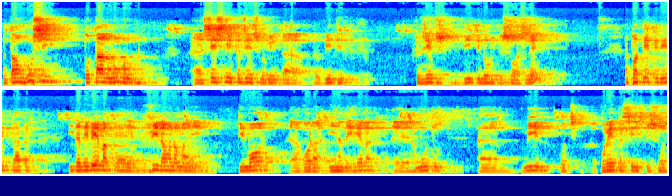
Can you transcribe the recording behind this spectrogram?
então Rússia total número uh, 6.390 20 329 pessoas, né? A tua tete rede mak eh, fila ona mai Timor agora ia nehela eh, hamutu eh, 1046 pessoas.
